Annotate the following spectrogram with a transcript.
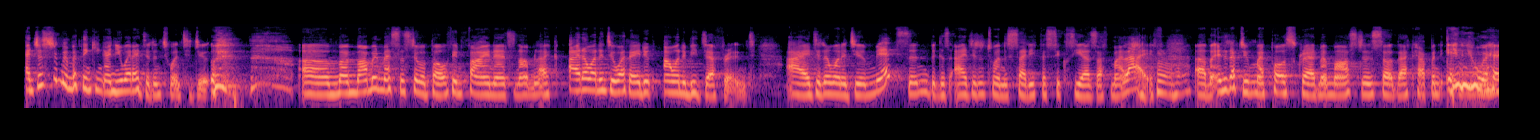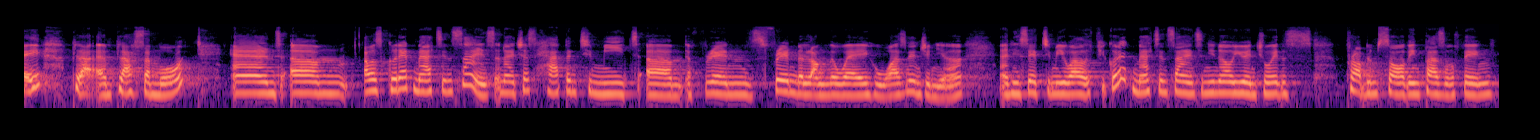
I just remember thinking I knew what I didn't want to do. um, my mom and my sister were both in finance, and I'm like, I don't want to do what they do. I want to be different. I didn't want to do medicine because I didn't want to study for six years of my life. um, I ended up doing my postgrad, my master's, so that happened anyway, plus, um, plus some more. And um, I was good at maths and science, and I just happened to meet um, a friend's friend along the way who was an engineer, and he said to me, "Well, if you're good at maths and science, and you know you enjoy this problem-solving puzzle thing,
